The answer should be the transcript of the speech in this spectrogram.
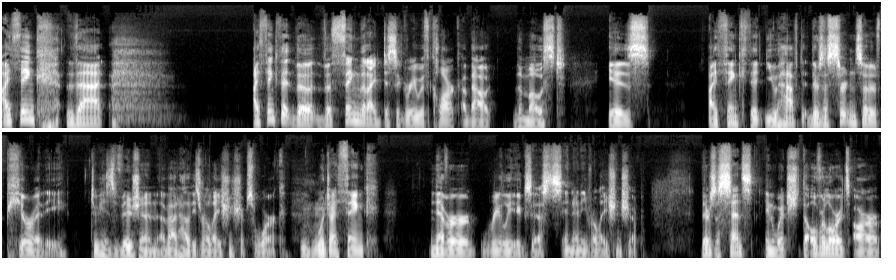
I think that I think that the the thing that I disagree with Clarke about the most is I think that you have to there's a certain sort of purity to his vision about how these relationships work, mm-hmm. which I think never really exists in any relationship. There's a sense in which the overlords are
